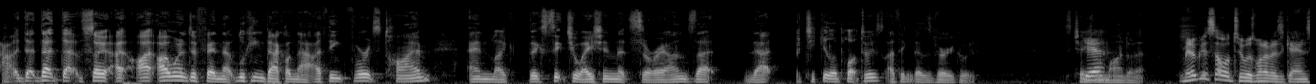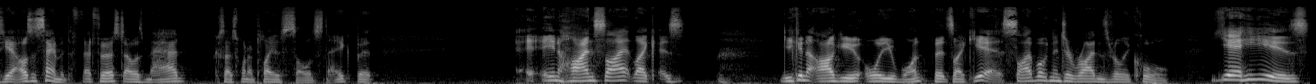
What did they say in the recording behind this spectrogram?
uh, that that that. So I, I want to defend that. Looking back on that, I think for its time and like the situation that surrounds that that particular plot twist, I think that's very good. It's changed Yeah. my mind on it. Metal Gear Solid 2 was one of those games. Yeah, I was the same. At, the, at first, I was mad because I just want to play as Solid Snake. But in hindsight, like, as you can argue all you want, but it's like, yeah, Cyborg Ninja Raiden's really cool. Yeah, he is.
